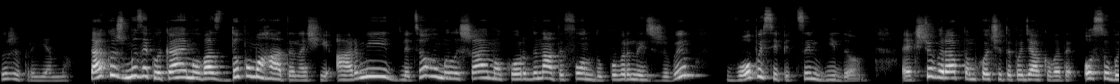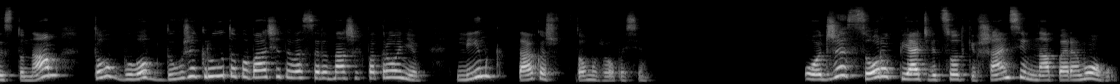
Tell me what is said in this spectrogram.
дуже приємно. Також ми закликаємо вас допомагати нашій армії. Для цього ми лишаємо координати фонду Повернись живим в описі під цим відео. А якщо ви раптом хочете подякувати особисто нам, то було б дуже круто побачити вас серед наших патронів. Лінк також в тому ж описі. Отже, 45% шансів на перемогу.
